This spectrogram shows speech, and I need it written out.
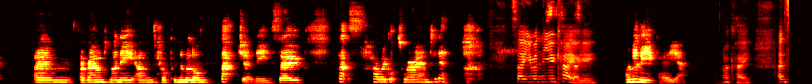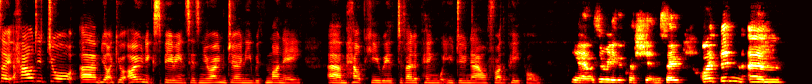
um, around money and helping them along that journey. So that's how I got to where I am today. So you're in the UK, are you? I'm in the UK, yeah. Okay. And so, how did your um, your like your own experiences and your own journey with money um, help you with developing what you do now for other people? Yeah, that's a really good question. So I've been um,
